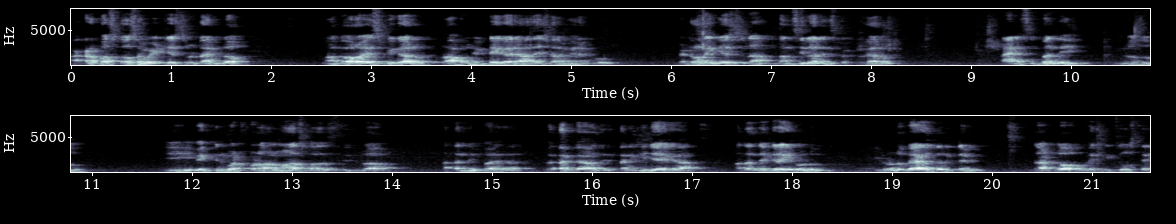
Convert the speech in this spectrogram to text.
అక్కడ బస్ కోసం వెయిట్ చేస్తున్న టైంలో మా గౌరవ ఎస్పీ గారు రాహుల్ హెగ్డే గారి ఆదేశాల మేరకు పెట్రోలింగ్ చేస్తున్న బన్సీలాల్ ఇన్స్పెక్టర్ గారు ఆయన సిబ్బంది ఈరోజు ఈ వ్యక్తిని పట్టుకోవడం అనుమానాస్పద స్థితిలో అతన్ని ప- వెతకగా అది తనిఖీ చేయగా అతని దగ్గర ఈ రెండు ఈ రెండు బ్యాగులు దొరికినవి. దాంట్లో వ్యక్తి చూస్తే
